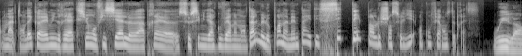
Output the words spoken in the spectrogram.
on attendait quand même une réaction officielle euh, après euh, ce séminaire gouvernemental, mais le point n'a même pas été cité par le chancelier en conférence de presse. Oui, là,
